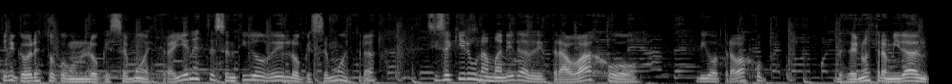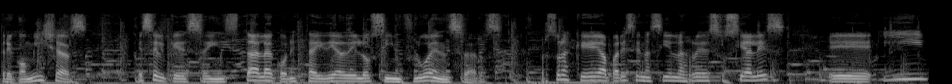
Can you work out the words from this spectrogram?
tiene que ver esto con lo que se muestra. Y en este sentido de lo que se muestra, si se quiere una manera de trabajo, digo, trabajo desde nuestra mirada entre comillas, es el que se instala con esta idea de los influencers. Personas que aparecen así en las redes sociales eh, y,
